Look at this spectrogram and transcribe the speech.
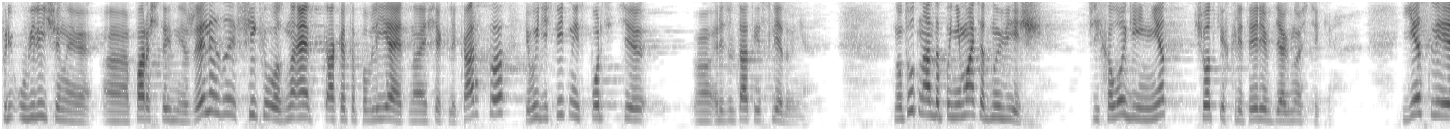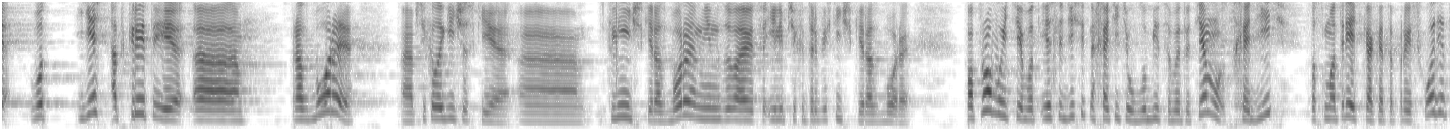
увеличены э, паращитовидные железы, фиг его знает, как это повлияет на эффект лекарства, и вы действительно испортите э, результаты исследования. Но тут надо понимать одну вещь. В психологии нет четких критериев диагностики. Если вот есть открытые э, разборы, э, психологические, э, клинические разборы они называются, или психотерапевтические разборы, попробуйте, вот если действительно хотите углубиться в эту тему, сходить, посмотреть, как это происходит.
